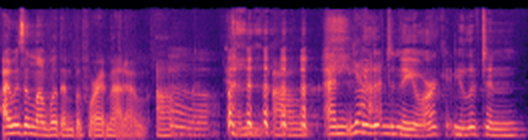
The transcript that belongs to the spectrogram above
I was in love with him before I met him. Um, and, um, and yeah, You lived in New York. You lived in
